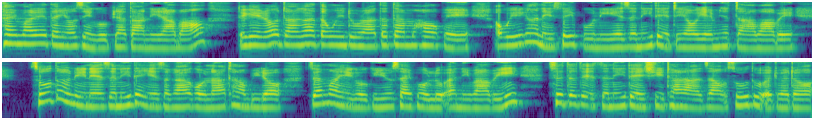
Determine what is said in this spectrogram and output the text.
ခိုင်မာတဲ့တန်ရုံးစင်ကိုပြသနေတာပါ။တကယ်တော့ဒါကတဝင်းဒိုရာတသက်မဟုတ်ပဲအဝေးကနေစိတ်ပူနေတဲ့ဇနီးတဲ့တယောက်ရဲ့မြတ်တာပါပဲ စိုးသူအနေနဲ့ဇနီးတဲ့ရဲ့စကားကိုနားထောင်ပြီးတော့ကျမ်းမာရေးကိုဂရုစိုက်ဖို့လိုအပ်နေပါပြီ။ချစ်တဲ့ဇနီးတဲ့ရှိထားတာကြောင့်စိုးသူအတွက်တော့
